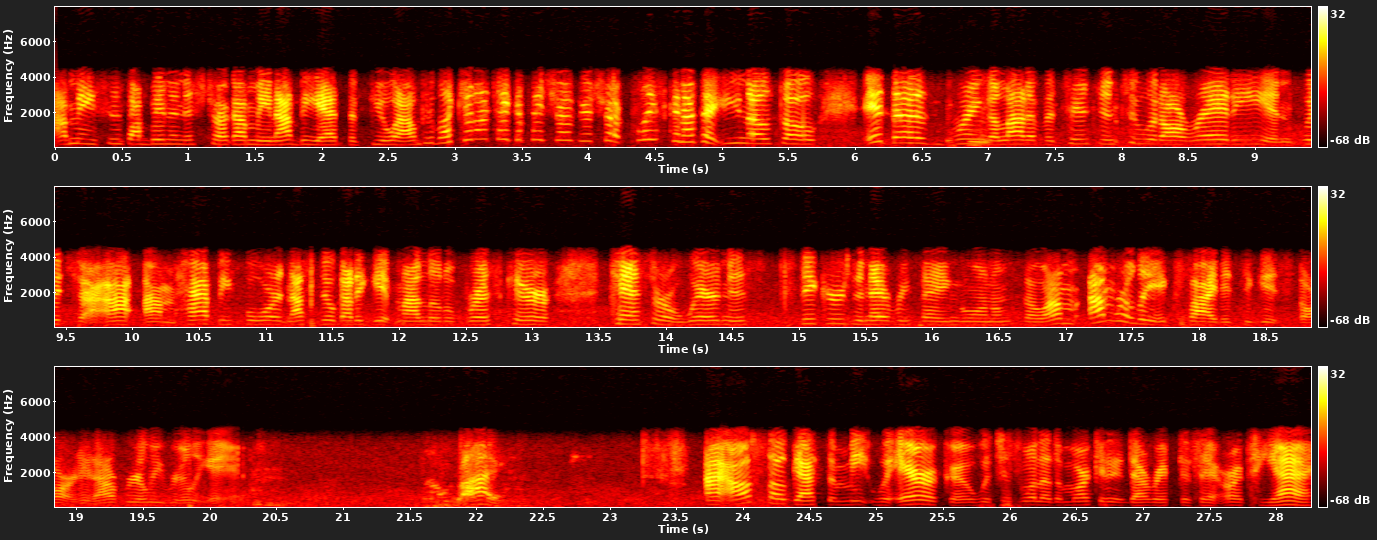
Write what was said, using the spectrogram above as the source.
I mean, since I've been in this truck, I mean, I'd be at the fuel out, and people like, "Can I take a picture of your truck, please? Can I take?" You know, so it does bring a lot of attention to it already, and which I, I'm happy for. And I still got to get my little breast care, cancer awareness stickers and everything on them. So I'm I'm really excited to get started. I really, really am. All right. I also got to meet with Erica, which is one of the marketing directors at RTI,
